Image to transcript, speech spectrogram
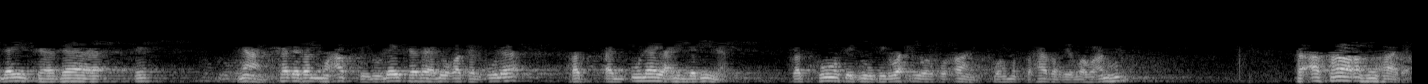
ليس ذا نعم كذب المعطل ليس ذا لغة الأولى قد الأولى يعني الذين قد خوطبوا بالوحي والقرآن وهم الصحابة رضي الله عنهم. فأصاره هذا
